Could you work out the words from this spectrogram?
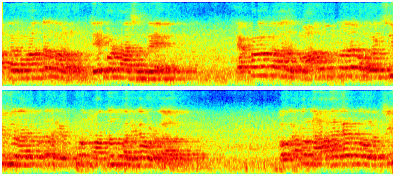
అతను మాత్రం మనం చేయకూడాల్సిందే ఎక్కడో కాదు మా ఊళ్ళోనే వైసీపీ రాకుండా ఎప్పుడు మద్దతు పలికేవాడు కాదు. ఒకప్పుడు నా దగ్గరకు వచ్చి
